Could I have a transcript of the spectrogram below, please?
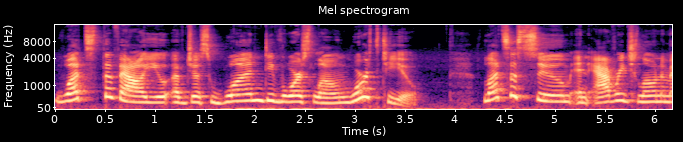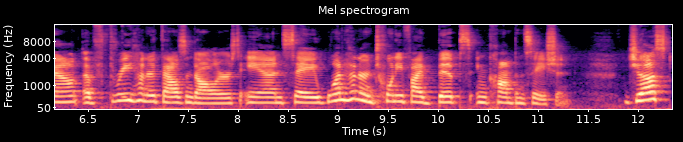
What's the value of just one divorce loan worth to you? Let's assume an average loan amount of $300,000 and say 125 bips in compensation. Just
